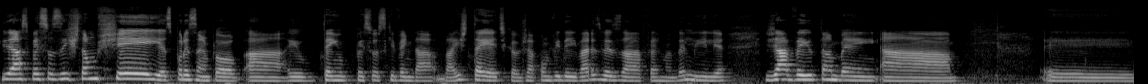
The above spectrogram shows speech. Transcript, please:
e as pessoas estão cheias. Por exemplo, ó, ah, eu tenho pessoas que vêm da, da estética, eu já convidei várias vezes a Fernanda Lília. Já veio também a. é,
